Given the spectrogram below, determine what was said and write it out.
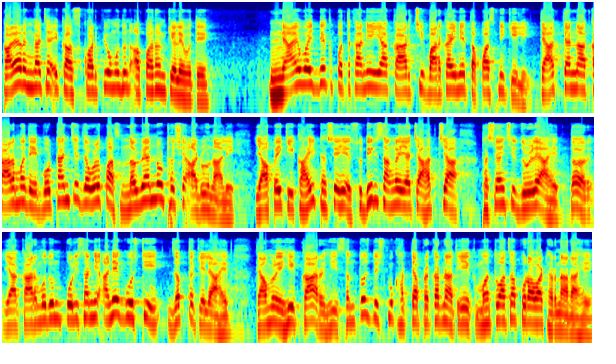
काळ्या रंगाच्या एका स्कॉर्पिओमधून अपहरण केले होते. न्यायवैद्यक पथकाने या कारची बारकाईने तपासणी केली. त्यात त्यांना कारमध्ये बोटांचे जवळपास नव्याण्णव ठसे आढळून आले. यापैकी काही ठसे हे सुधीर सांगळे याच्या हातच्या ठश्यांशी जुळले आहेत. तर या कारमधून पोलिसांनी अनेक गोष्टी जप्त केल्या आहेत. त्यामुळे ही कार ही संतोष देशमुख हत्या प्रकरणात एक महत्त्वाचा पुरावा ठरणार आहे.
